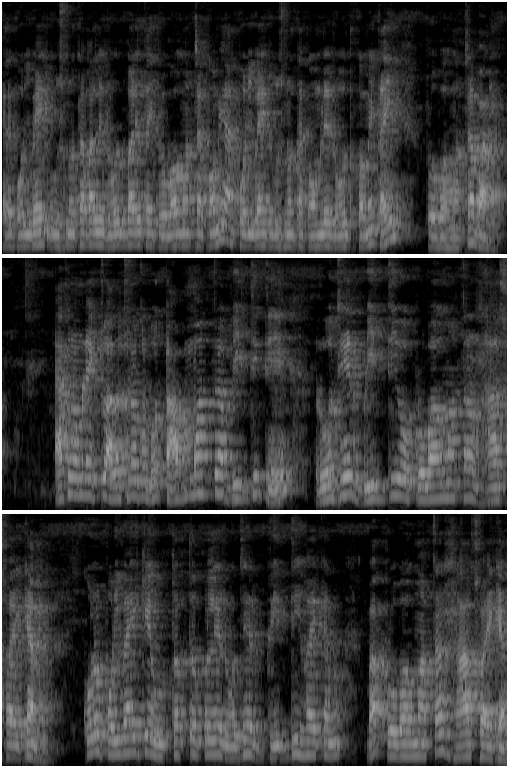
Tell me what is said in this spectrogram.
তাহলে পরিবাহীর উষ্ণতা বাড়লে রোদ বাড়ে, তাই প্রবাহ মাত্রা কমে, আর পরিবাহীর উষ্ণতা কমলে রোদ কমে, তাই প্রবাহ মাত্রা বাড়ে। এখন আমরা একটু আলোচনা করব, তাপমাত্রা বৃদ্ধিতে রোধের বৃদ্ধি ও প্রবাহ মাত্রার হ্রাস হয় কেন? কোনো পরিবাহীকে উত্তপ্ত করলে রোধের বৃদ্ধি হয় কেন? বা প্রবাহ মাত্রার হ্রাস হয় কেন?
